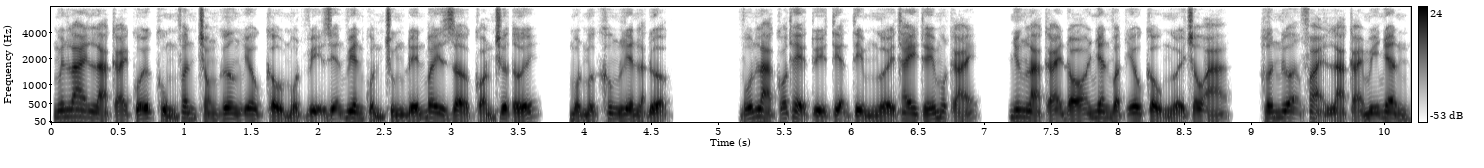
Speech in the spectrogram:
nguyên lai、like、là cái cuối cùng phân trong gương yêu cầu một vị diễn viên quần chúng đến bây giờ còn chưa tới, một mực không liên lạc được. Vốn là có thể tùy tiện tìm người thay thế một cái, nhưng là cái đó nhân vật yêu cầu người châu á, hơn nữa phải là cái mỹ nhân,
